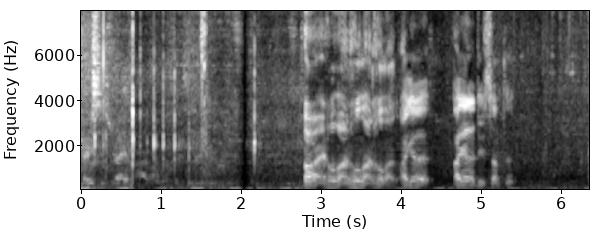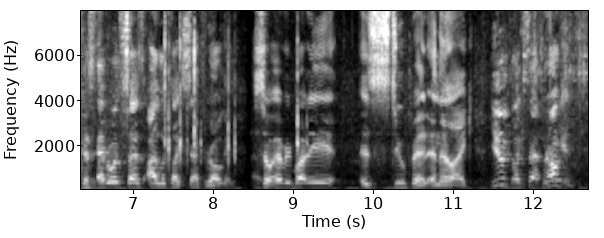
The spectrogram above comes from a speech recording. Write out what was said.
Price Right model Alright, hold on, hold on, hold on. I gotta, I gotta do something. Because everyone says I look like Seth Rogen. So everybody is stupid and they're like, you look like Seth Rogen.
